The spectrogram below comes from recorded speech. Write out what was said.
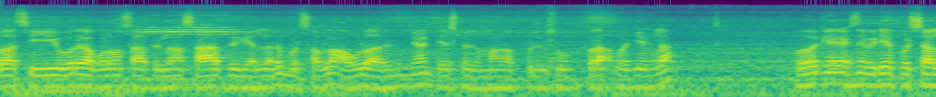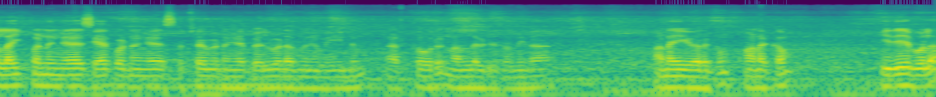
தோசைக்கு ஊறுகாய் பழம் சாப்பிட்டுக்கலாம். சாதத்துக்கு எல்லோரும் போட்டு சாப்பிடலாம். அவ்வளோ அருமையான டேஸ்ட்டில் இருக்குமாங்க. மாங்காய் புளி சூப்பராக ஓகேங்களா ஓகே guys, இந்த வீடியோ பிடிச்சா லைக் பண்ணுங்கள் ஷேர் பண்ணுங்கள் சப்ஸ்கிரைப் பண்ணுங்கள் பெல் பட்டன் மீண்டும் அடுத்த ஒரு நல்ல வீடியோ சொன்னீங்கன்னா அனைவருக்கும் வணக்கம். இதே போல்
